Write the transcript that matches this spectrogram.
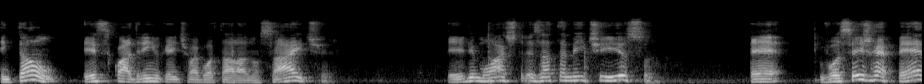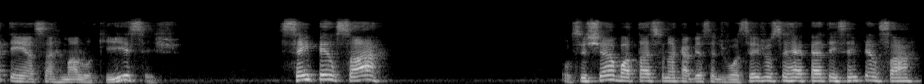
Então, esse quadrinho que a gente vai botar lá no site, ele mostra exatamente isso. É, vocês repetem essas maluquices sem pensar. O sistema botar isso na cabeça de vocês, vocês repetem sem pensar.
